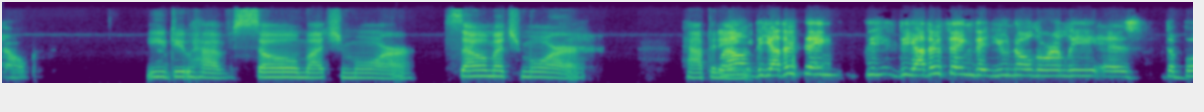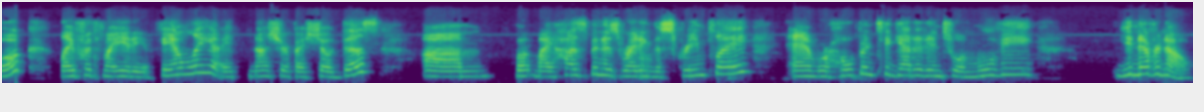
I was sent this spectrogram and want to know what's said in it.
joke you do have so much more, so much more happening. Well, the other thing, the the other thing that you know, Laura Lee, is the book Life with My Idiot Family. I'm not sure if I showed this, um, but my husband is writing the screenplay, and we're hoping to get it into a movie. You never know.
